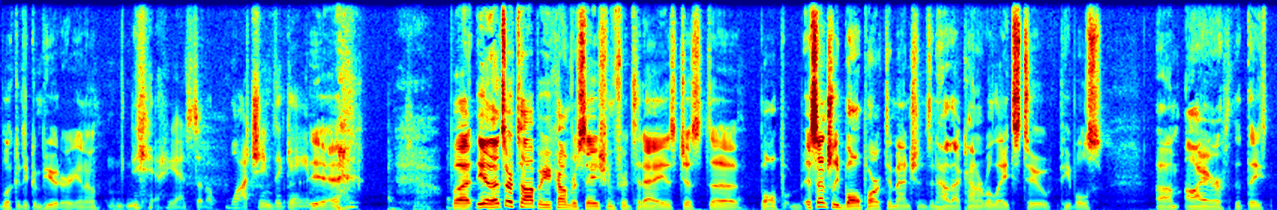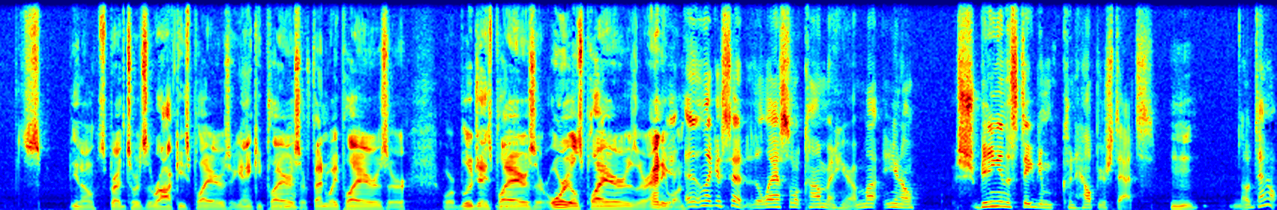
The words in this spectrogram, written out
look at the computer. You know. Yeah, yeah. Instead of watching the game. Yeah. But yeah, that's our topic of conversation for today. Is just uh, ball, essentially ballpark dimensions and how that kind of relates to people's um, ire that they, you know, spread towards the Rockies players or Yankee players or Fenway players or or Blue Jays players or Orioles players or anyone. And like I said, the last little comment here. I'm not. You know, sh- being in the stadium can help your stats. Mm-hmm. No doubt.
